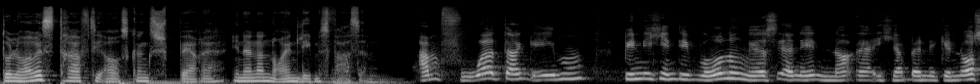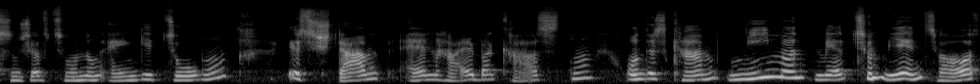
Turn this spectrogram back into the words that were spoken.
Dolores traf die Ausgangssperre in einer neuen Lebensphase. Am Vortag eben bin ich in die Wohnung, erst eine, äh, ich habe eine Genossenschaftswohnung eingezogen es stand ein halber Kasten und es kam niemand mehr zu mir ins Haus,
